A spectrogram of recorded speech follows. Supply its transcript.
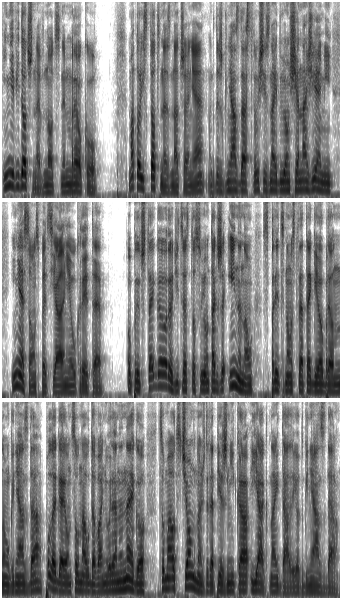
i niewidoczne w nocnym mroku. Ma to istotne znaczenie, gdyż gniazda strusi znajdują się na ziemi i nie są specjalnie ukryte. Oprócz tego rodzice stosują także inną, sprytną strategię obronną gniazda, polegającą na udawaniu rannego, co ma odciągnąć drapieżnika jak najdalej od gniazda.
